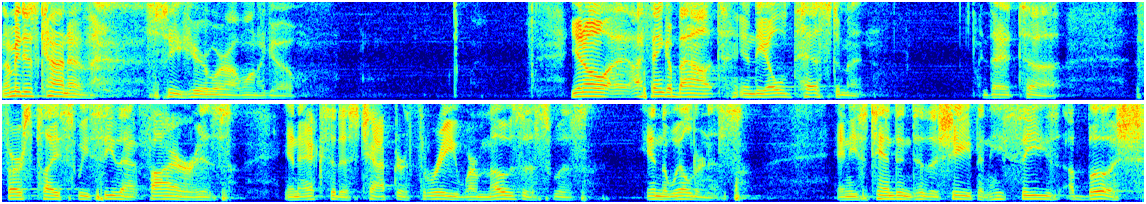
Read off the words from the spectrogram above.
let me just kind of see here where I want to go. You know, I think about in the Old Testament that uh, the first place we see that fire is in Exodus chapter 3, where Moses was in the wilderness and he's tending to the sheep and he sees a bush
